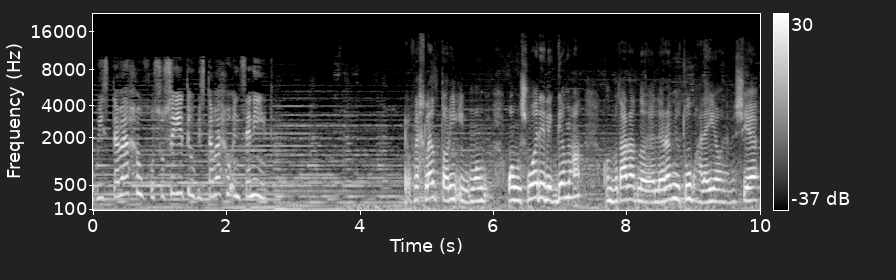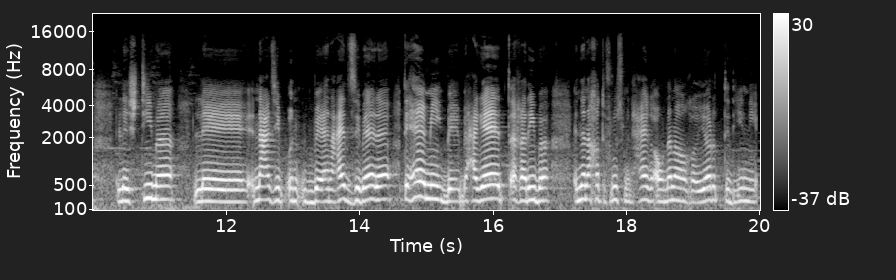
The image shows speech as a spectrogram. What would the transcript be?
وبيستباحوا خصوصيتي وبيستباحوا إنسانيتي. في خلال طريقي وم- ومشواري للجامعة كنت بتعرض لرمي طوب عليا وأنا ماشية لشتيمة لنعتي بأنعاد زبالة اتهامي بحاجات غريبة إن أنا أخدت فلوس من حاجة أو إن أنا غيرت ديني.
